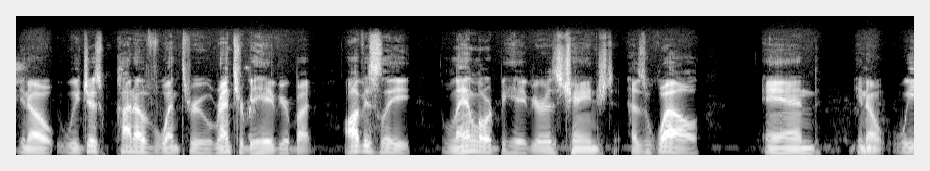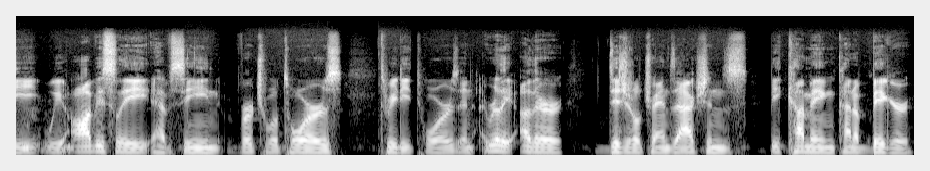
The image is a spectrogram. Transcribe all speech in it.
You know, we just kind of went through renter behavior, but obviously landlord behavior has changed as well, and you know, we we obviously have seen virtual tours, 3D tours, and really other digital transactions becoming kind of bigger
